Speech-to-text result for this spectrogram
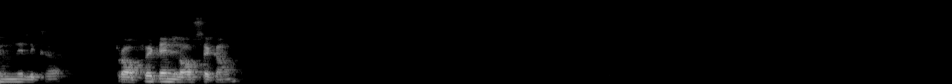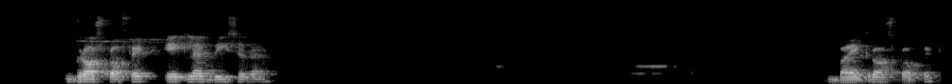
हमने लिखा profit and loss account gross profit एक लाख बीस हज़ार। बाय ग्रॉस प्रॉफिट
